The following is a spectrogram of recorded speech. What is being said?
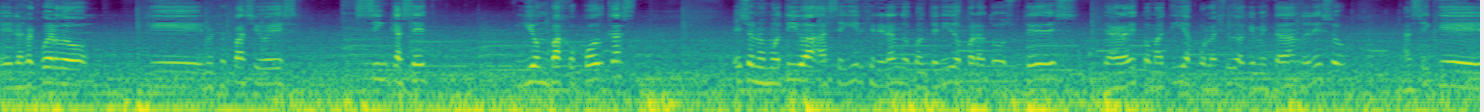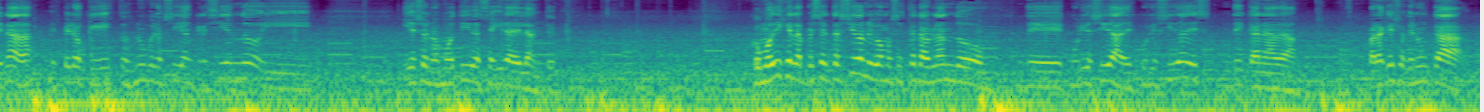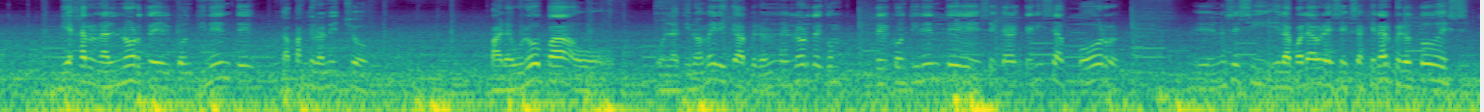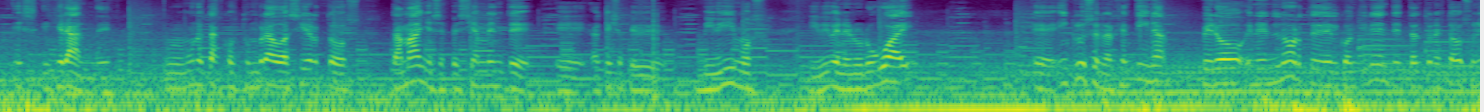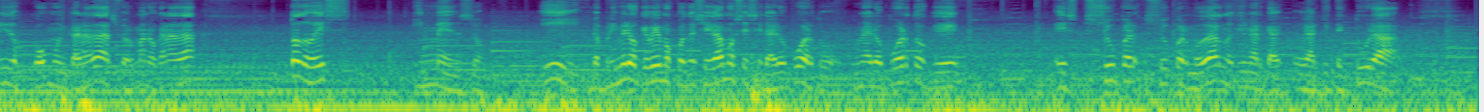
Eh, les recuerdo que nuestro espacio es sin cassette-podcast. Eso nos motiva a seguir generando contenido para todos ustedes. Le agradezco Matías por la ayuda que me está dando en eso. Así que nada, espero que estos números sigan creciendo y, y eso nos motive a seguir adelante. Como dije en la presentación, hoy vamos a estar hablando de curiosidades, curiosidades de Canadá. Para aquellos que nunca viajaron al norte del continente, capaz que lo han hecho para Europa o, en Latinoamérica, pero en el norte del continente se caracteriza por, eh, no sé si la palabra es exagerar, pero todo es, es, es grande. Uno está acostumbrado a ciertos tamaños, especialmente eh, aquellos que vivimos y viven en Uruguay, eh, incluso en la Argentina, pero en el norte del continente, tanto en Estados Unidos como en Canadá, su hermano Canadá, todo es inmenso. Y lo primero que vemos cuando llegamos es el aeropuerto, un aeropuerto que es súper, súper moderno, tiene una arquitectura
